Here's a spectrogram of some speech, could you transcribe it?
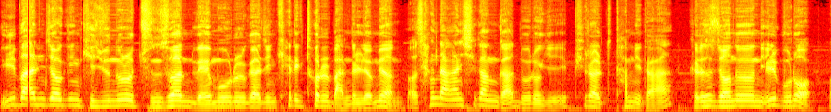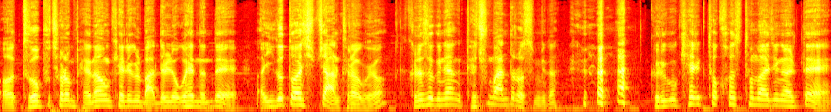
일반적인 기준으로 준수한 외모를 가진 캐릭터를 만들려면 어, 상당한 시간과 노력이 필요할 듯합니다. 그래서 저는 일부러 어, 드워프처럼 배 나온 캐릭을 만들려고 했는데 아, 이것 또한 쉽지 않더라고요. 그래서 그냥 대충 만들었습니다. 그리고 캐릭터 커스터마이징 할 때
